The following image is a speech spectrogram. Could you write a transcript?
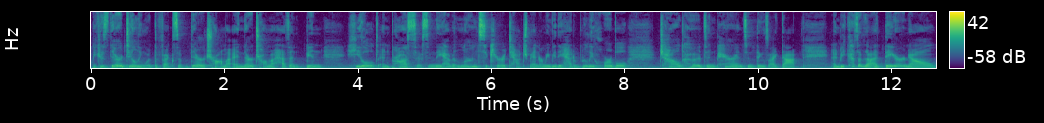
Because they're dealing with the effects of their trauma and their trauma hasn't been healed and processed and they haven't learned secure attachment or maybe they had really horrible childhoods and parents and things like that. And because of that, they are now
